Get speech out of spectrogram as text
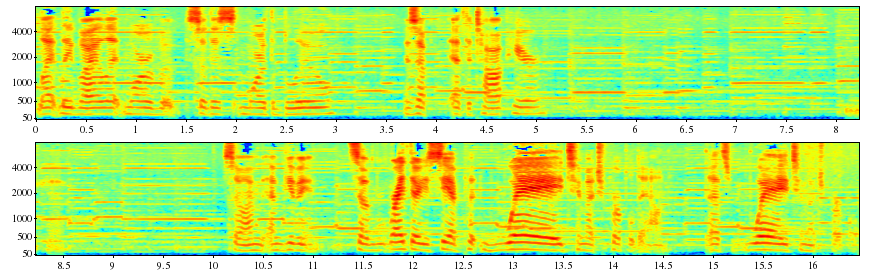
lightly violet, more of a so this more of the blue is up at the top here. So I'm, I'm giving, so right there you see I put way too much purple down. That's way too much purple.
